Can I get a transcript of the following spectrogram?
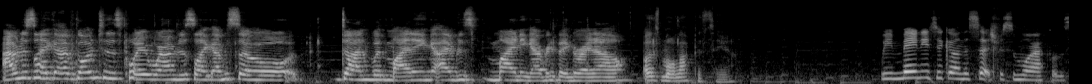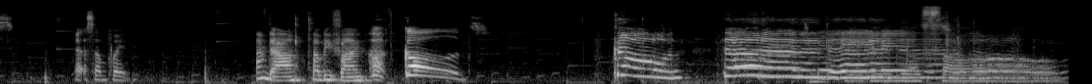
I'm just like, I've gotten to this point where I'm just like, I'm so done with mining. I'm just mining everything right now. Oh, there's more lapis here. We may need to go on the search for some more apples at some point. I'm down. That'll be fun. Gold! Gold! Da-da-da-da-da. In your soul.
